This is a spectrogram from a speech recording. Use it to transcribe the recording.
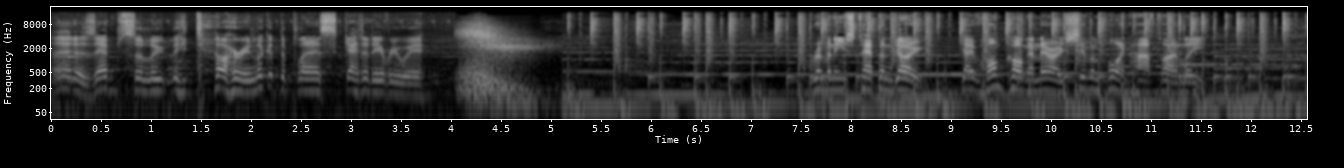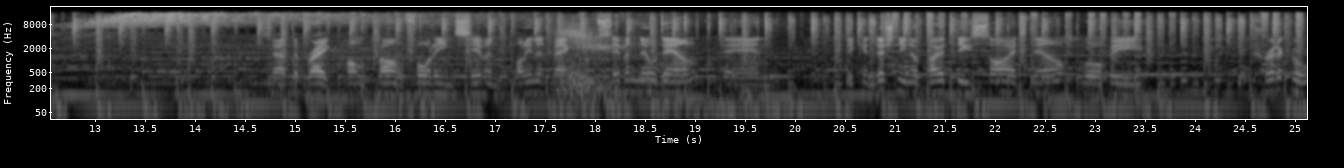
That is absolutely tiring. Look at the players scattered everywhere. Rimene's tap and go gave Hong Kong a narrow seven point halftime lead. So at the break, Hong Kong 14 7, pulling it back from 7 0 down. And the conditioning of both these sides now will be critical.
